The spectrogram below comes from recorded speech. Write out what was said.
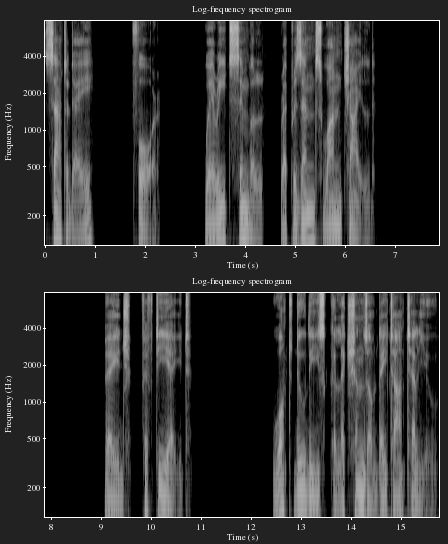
Saturday 4 where each symbol represents one child. Page 58 What do these collections of data tell you?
